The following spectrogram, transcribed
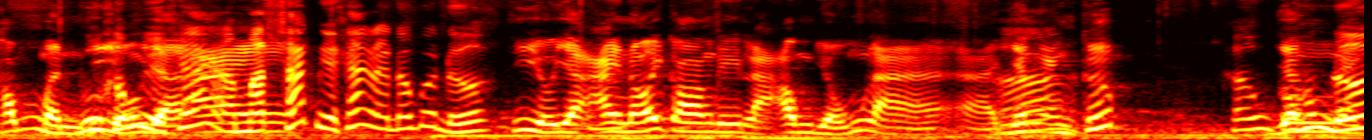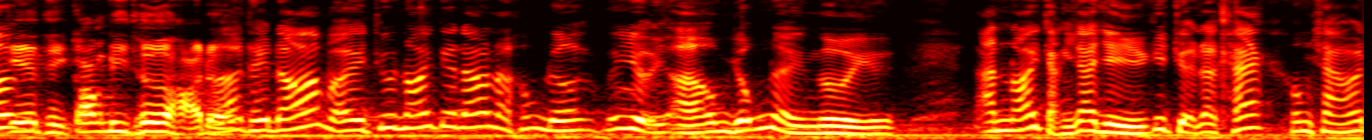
khống mình vu khống người khác ai, à, mặt sát người khác là đâu có được. ví dụ giờ ai nói con đi là ông Dũng là à, dân À. ăn cướp không dân không được. kia thì con đi thưa họ được. Ờ, thì đó vậy chú nói cái đó là không được. Ví dụ à, ông Dũng này người anh nói chẳng ra gì cái chuyện đó khác không sao hết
